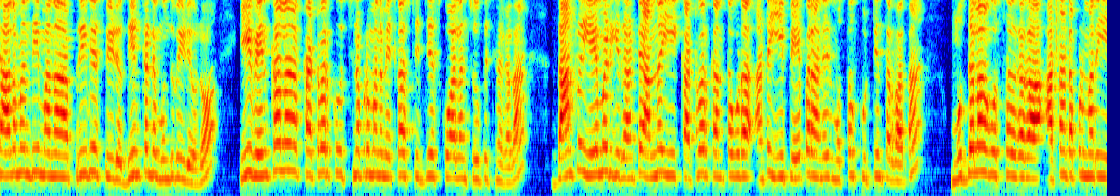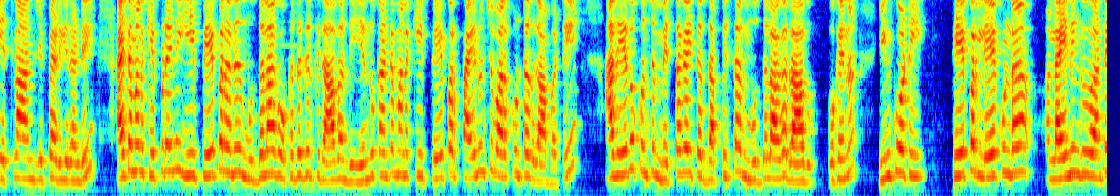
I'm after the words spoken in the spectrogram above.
చాలామంది మన ప్రీవియస్ వీడియో దీనికంటే ముందు వీడియోలో ఈ వెనకాల కట్ వర్క్ వచ్చినప్పుడు మనం ఎట్లా స్టిచ్ చేసుకోవాలని చూపించిన కదా దాంట్లో ఏమడిగిరు అంటే అన్న ఈ కట్ వర్క్ అంతా కూడా అంటే ఈ పేపర్ అనేది మొత్తం కుట్టిన తర్వాత ముద్దలాగా వస్తుంది కదా అట్లాంటప్పుడు మరి ఎట్లా అని చెప్పి అడిగిరండి. అయితే మనకి ఎప్పుడైనా ఈ పేపర్ అనేది ముద్దలాగా ఒక దగ్గరికి రాదండి. ఎందుకంటే మనకి పేపర్ పైనుంచి వరకు ఉంటుంది కాబట్టి అది ఏదో కొంచెం మెత్తగా అయితే తప్పిస్తే అది ముద్దలాగా రాదు. ఓకేనా? ఇంకోటి పేపర్ లేకుండా లైనింగ్ అంటే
